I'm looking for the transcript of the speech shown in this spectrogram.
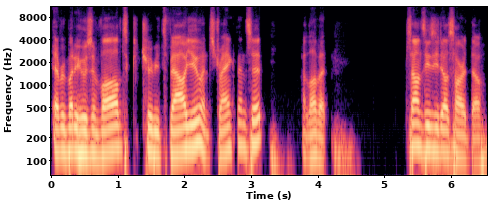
everybody who's involved contributes value and strengthens it. I love it. Sounds easy, does hard though.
